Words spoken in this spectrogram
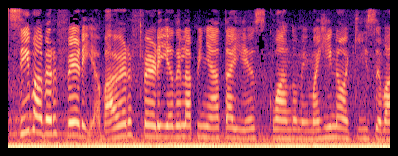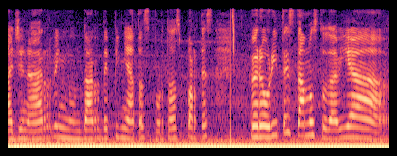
Sí va a haber feria, va a haber feria de la piñata y es cuando me imagino aquí se va a llenar, inundar de piñatas por todas partes. Pero ahorita estamos todavía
